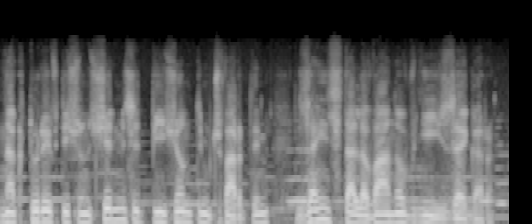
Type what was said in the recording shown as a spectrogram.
na której w 1754 zainstalowano w niej zegar.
